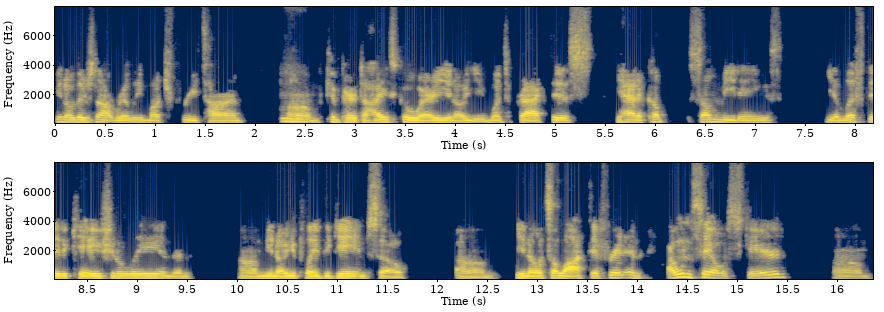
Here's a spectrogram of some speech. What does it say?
you know, there's not really much free time Mhm. um, compared to high school where, you know, you went to practice, you had a couple some meetings you lifted occasionally, and then um, you know you played the game. So um, you know it's a lot different. And I wouldn't say I was scared. Um,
